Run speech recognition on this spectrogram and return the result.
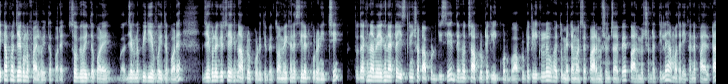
এটা আপনার যে কোনো ফাইল হইতে পারে। ছবি হইতে পারে বা যে কোনো পিডিএফ হইতে পারে। যে কোনো কিছু এখানে আপলোড করে দেবেন। তো আমি এখানে সিলেক্ট করে নিচ্ছি। তো দেখেন আমি এখানে একটা স্ক্রিনশট আপলোড দিছি। দেন হচ্ছে আপলোডে ক্লিক করব। আপলোডে ক্লিক করলে হয়তো মেটামাক্সের পারমিশন চাইবে। পারমিশনটা দিলে আমাদের এখানে ফাইলটা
